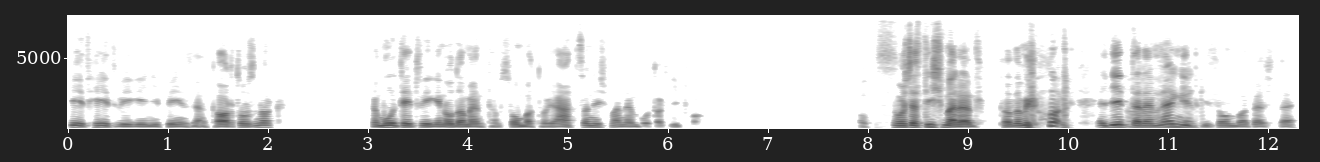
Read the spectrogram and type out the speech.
két hétvégényi pénzzel tartoznak. A múlt hétvégén oda mentem szombaton játszani, és már nem voltak nyitva. Ops. Most ezt ismered, tudod, amikor egy étterem Ah, nem igen. nyit ki szombat este,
